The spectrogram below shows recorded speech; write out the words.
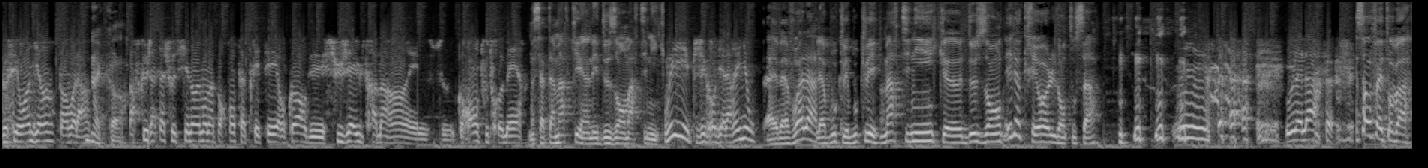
L'océan Indien. Enfin voilà. D'accord. Parce que j'attache aussi énormément d'importance à traiter encore des sujets ultramarins et de ce grand outre-mer. Ça t'a marqué, hein, les deux ans en Martinique. Oui, et puis j'ai grandi à La Réunion. Eh ben voilà, la boucle est bouclée. Martinique, euh, deux ans, et le créole dans tout ça. Mmh. Ouh là là, Ça en fait, Thomas.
